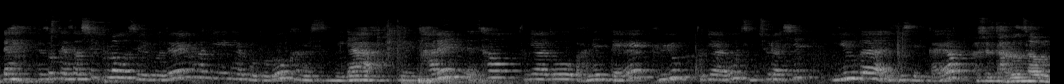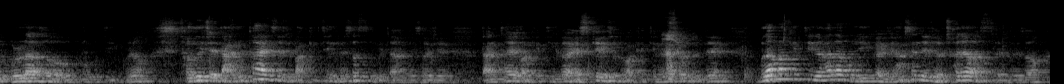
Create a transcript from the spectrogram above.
네, 계속해서 신플로우 질문을 확인해 보도록 하겠습니다. 네, 다른 사업 분야도 많은데 교육 분야로 진출하신 이유가 있으실까요? 사실 다른 사업을 몰라서 그런 것도 있고요. 저는 이제 난타에서 이제 마케팅을 했었습니다. 그래서 이제 난타의 마케팅과 SK에서도 마케팅을 했었는데 문화 마케팅을 하다 보니까 이제 학생들이 저를 찾아왔어요. 그래서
